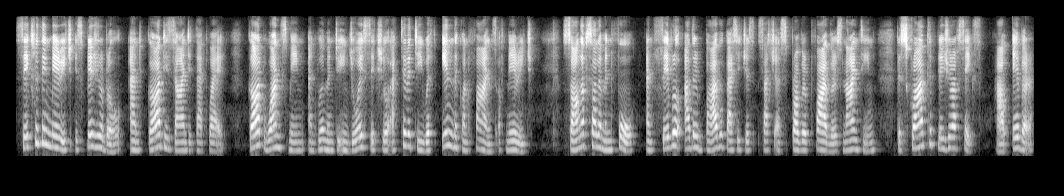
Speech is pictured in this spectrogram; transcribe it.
Sex within marriage is pleasurable and God designed it that way. God wants men and women to enjoy sexual activity within the confines of marriage. Song of Solomon 4 and several other Bible passages, such as Proverb 5, verse 19, describe the pleasure of sex. However,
